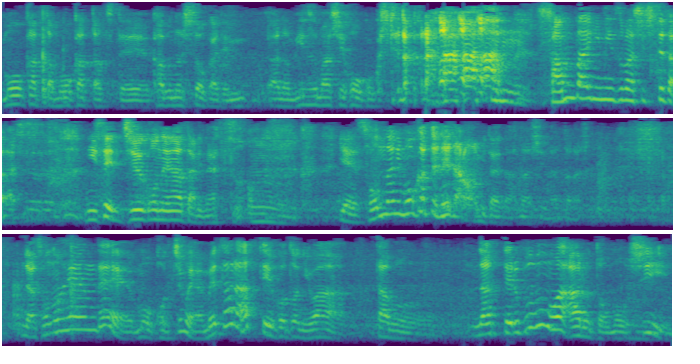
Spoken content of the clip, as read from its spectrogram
儲かった儲かったっつって株主総会であの水増し報告してたから。3倍に水増ししてたらしい。です2015年あたりのやつを、うん。いやそんなに儲かってねえだろみたいな話になったらしい。だからその辺でもうこっちもやめたらっていうことには多分なってる部分はあると思うし、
